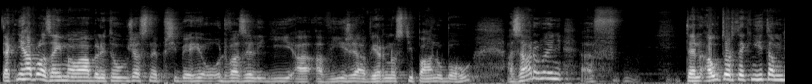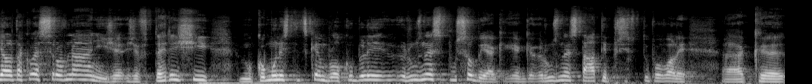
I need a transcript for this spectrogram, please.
ta kniha byla zajímavá, byly to úžasné příběhy o odvaze lidí a, a víře a věrnosti Pánu Bohu. A zároveň ten autor té knihy tam dělal takové srovnání, že, že v tehdejší komunistickém bloku byly různé způsoby, jak, jak různé státy přistupovaly eh, k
